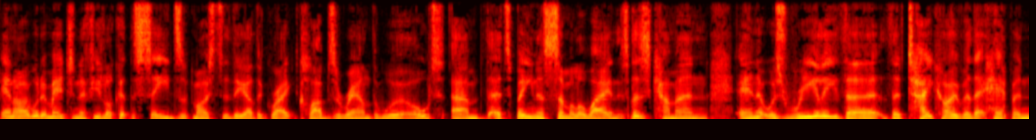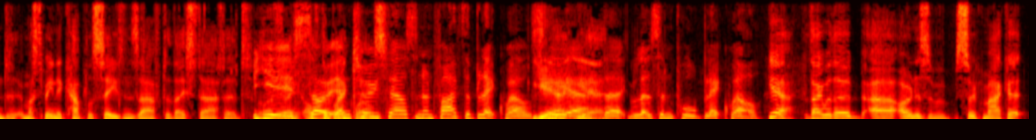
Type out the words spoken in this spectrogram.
And I would imagine if you look at the seeds of most of the other great clubs around the world, um, it's been a similar way. And there's come in, and it was really the the takeover that happened. It must have been a couple of seasons after they started. Yeah, think, so in 2005, the Blackwells. Yeah, yeah. The Liz and Paul Blackwell. Yeah, they were the uh, owners of a supermarket.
